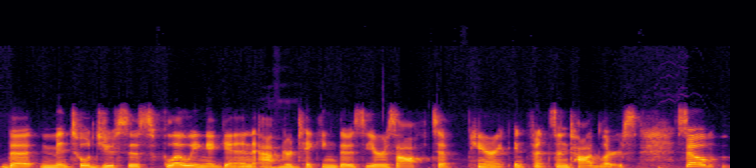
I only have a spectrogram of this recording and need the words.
the mental juices flowing again mm-hmm. after taking those years off to parent infants and toddlers. So,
